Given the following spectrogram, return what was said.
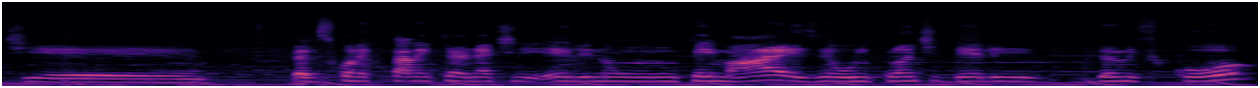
de para ele se conectar na internet, ele não tem mais, o implante dele danificou,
